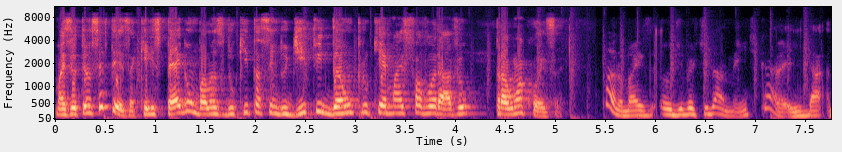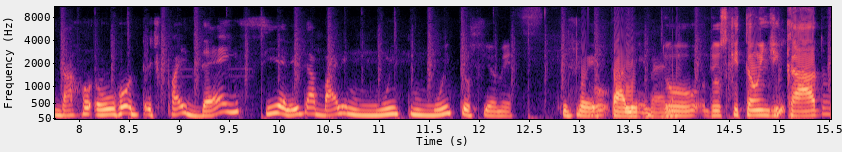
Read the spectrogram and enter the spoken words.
mas eu tenho certeza que eles pegam um balanço do que tá sendo dito e dão pro que é mais favorável pra alguma coisa. Mano, mas o divertidamente, cara, ele dá, dá o, tipo, a ideia em si ali dá baile muito, muito filme que foi tá ali, velho. Do- dos que estão indicados,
